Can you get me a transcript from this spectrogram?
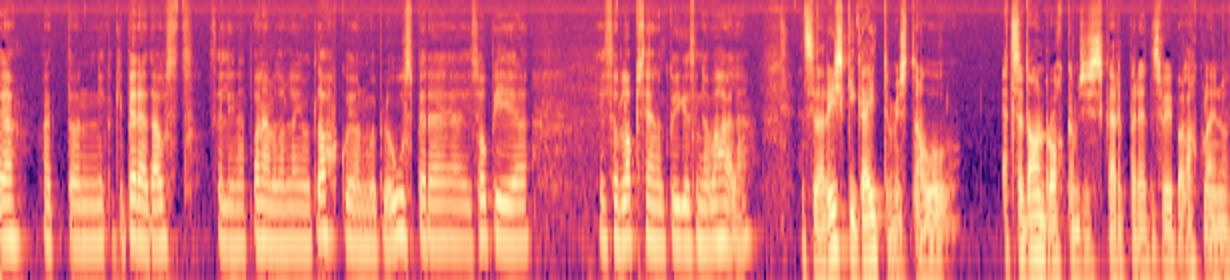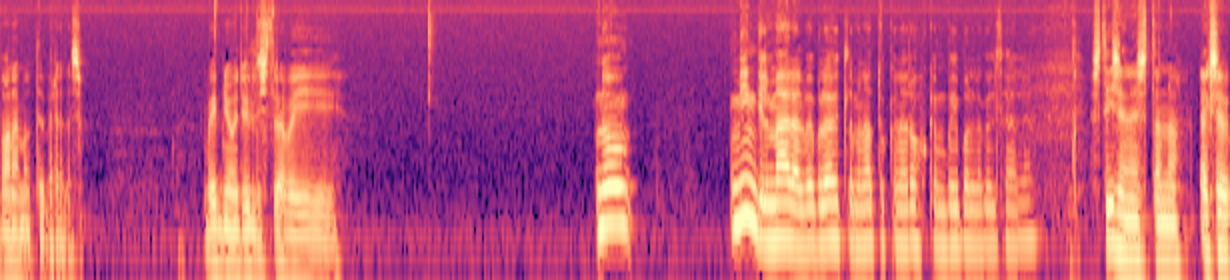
jah, et on ikkagi peretaust selline, et vanemad on läinud lahku ja on võib-olla uus pere ja ei sobi ja, ja siis on laps jäänud kõige sinna vahele. et seda riskikäitumist nagu, et seda on rohkem siis kärgperedes või lahku läinud vanemate peredes? võib niimoodi üldistada või? no mingil määral võib-olla ütleme natukene rohkem võib-olla küll seal jah sest iseenesest on noh, eks see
